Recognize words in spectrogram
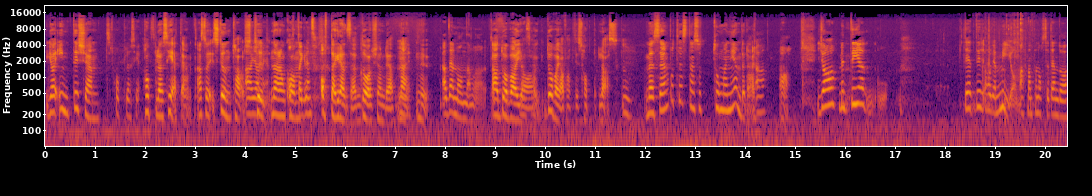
Jag har inte känt Hopplöshet. hopplöshet än. Alltså stundtals. Ja, typ med. när de kom Åtta gränser. åtta gränsen. Då kände jag att Mm. nej nu. Ja, den måndagen var... Ja då var jag, då var jag faktiskt hopplös. Mm. Men sen på testen så tog man igen det där. Ja. Ja. Ja, men det, det... Det håller jag med om. Att man på något sätt ändå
